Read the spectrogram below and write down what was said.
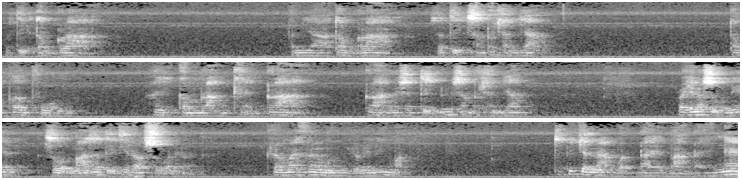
สติต้องกล้า ปัญญาต้องกล้า สติสัมปชัญญะ ต้องเพิ่มพูนให้กำลังแข็งกล้า กล้าด้วยสติด้วยสัมปชัญญะเพราะฉะนั้นสูตรนี้สูตรมาสติที่เราสวดเนี่ยเครื่องไม้เครื่องมืออยู่ในนี้หมดจะพิจารณาบทใดบาทใดแง่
